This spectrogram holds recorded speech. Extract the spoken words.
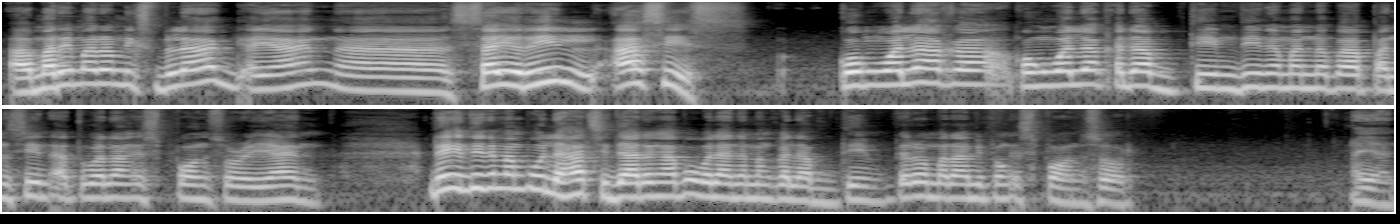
Uh, Marimara Mix Vlog, ayan. Uh, Cyril Asis. Kung wala ka, kung wala ka love team, di naman napapansin at walang sponsor yan. Hindi, hindi naman po lahat. Si Dara nga po, wala namang ka-love team. Pero marami pong sponsor. Ayan.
